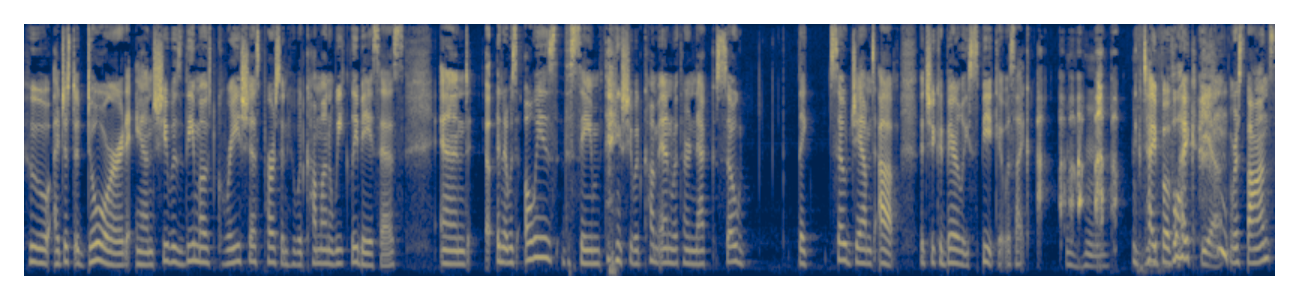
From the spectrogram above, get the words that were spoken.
who I just adored. And she was the most gracious person who would come on a weekly basis. And, and it was always the same thing. She would come in with her neck so, like, so jammed up that she could barely speak. It was like, ah, ah, ah, ah, type of like response.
